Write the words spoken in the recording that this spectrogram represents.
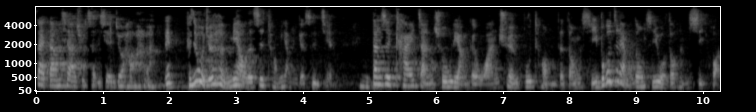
在当下去呈现就好了。哎，可是我觉得很妙的是，同样一个事件。但是开展出两个完全不同的东西，不过这两个东西我都很喜欢。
